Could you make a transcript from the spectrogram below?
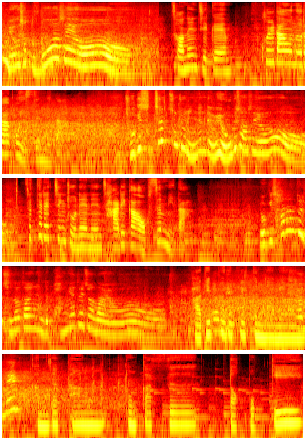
혜연님 여기서 또 뭐 하세요? 저는 지금 cool down을 하고 있습니다. 저기 스트레칭 존 있는데 왜 여기서 하세요? 스트레칭 존에는 자리가 없습니다. 여기 사람들 지나다니는데 방해되잖아요 바디 프로필 끝나면 혜연님? 감자탕, 돈가스, 떡볶이,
